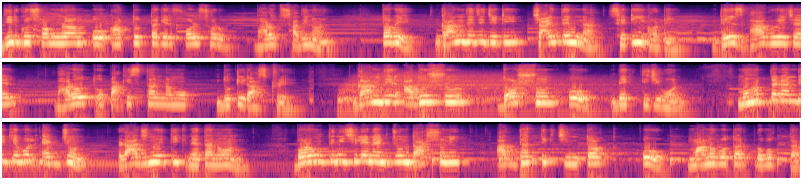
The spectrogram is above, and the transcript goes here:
দীর্ঘ সংগ্রাম ও আত্মত্যাগের ফলস্বরূপ ভারত স্বাধীন হয়। তবে গান্ধীজি যেটি চাইতেন না, সেটিই ঘটে। দেশ ভাগ হয়ে যায় ভারত ও পাকিস্তান নামক দুটি রাষ্ট্রে। গান্ধীর আদর্শ, দর্শন ও ব্যক্তিজীবন মহাত্মা গান্ধী কেবল একজন রাজনৈতিক নেতা নন, বরং তিনি ছিলেন একজন দার্শনিক, আধ্যাত্মিক চিন্তক ও মানবতার প্রবক্তা।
